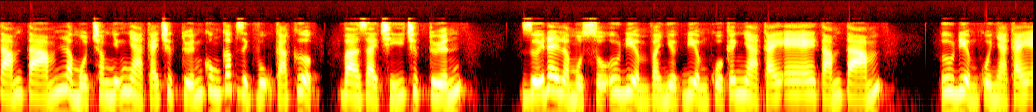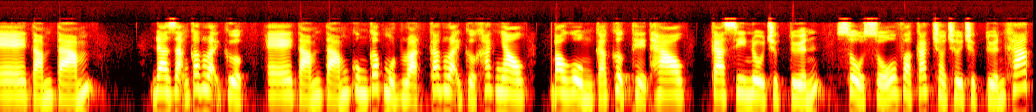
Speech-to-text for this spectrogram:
EE88 là một trong những nhà cái trực tuyến cung cấp dịch vụ cá cược và giải trí trực tuyến. Dưới đây là một số ưu điểm và nhược điểm của kênh nhà cái EE88. Ưu điểm của nhà cái EE88 Đa dạng các loại cược, EE88 cung cấp một loạt các loại cược khác nhau, bao gồm cá cược thể thao, casino trực tuyến, sổ số và các trò chơi trực tuyến khác.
